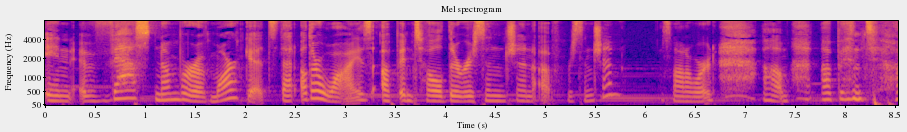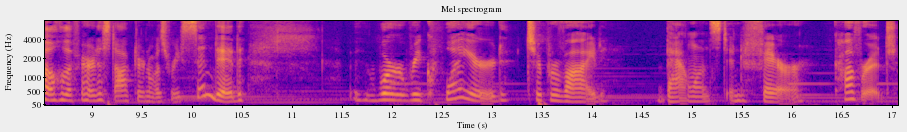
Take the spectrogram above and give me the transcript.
in a vast number of markets that otherwise up until the rescission of rescission it's not a word. Um, up until the fairness doctrine was rescinded were required to provide balanced and fair coverage.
